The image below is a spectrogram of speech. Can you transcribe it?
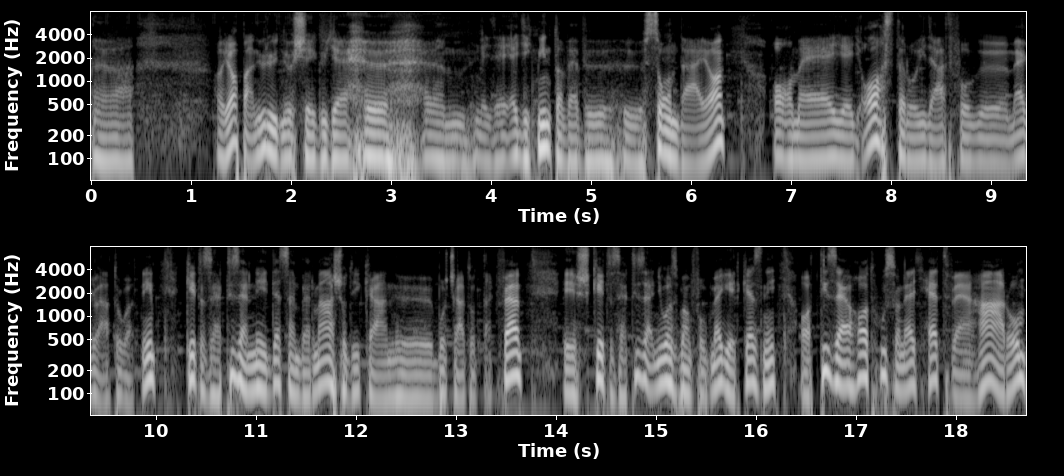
ö, a japán ürügynökség ugye egy, egyik mintavevő szondája, amely egy aszteroidát fog meglátogatni. 2014. december 2-án ö, bocsátották fel, és 2018-ban fog megérkezni a 162173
